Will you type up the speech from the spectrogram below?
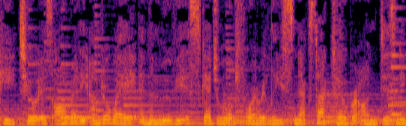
Filming on HP2 is already underway and the movie is scheduled for a release next October on Disney+,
